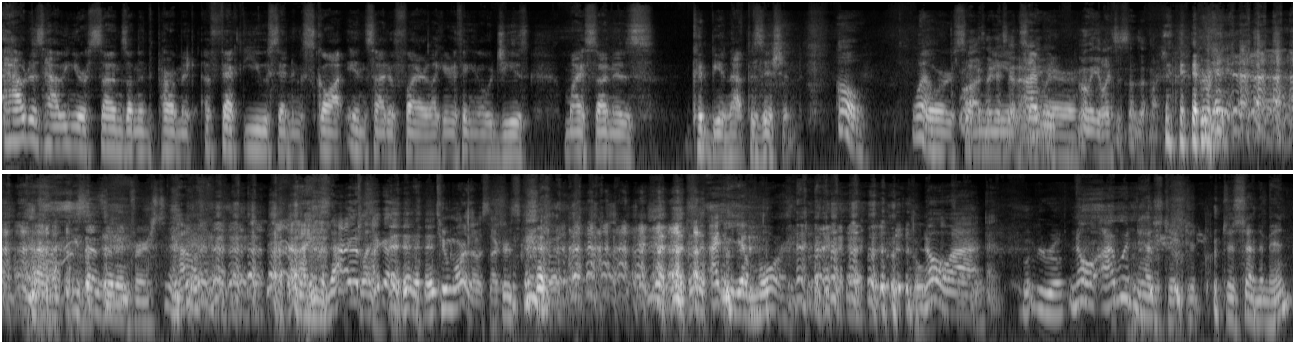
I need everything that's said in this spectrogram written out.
How does having your sons on the department affect you sending Scott inside of fire? Like you're thinking, oh, geez, my son is could be in that position, Oh, well, or Well, like I said, I, don't think- I don't think he likes his sons that much. he sends them in first. exactly. I got two more of those suckers. I can get more. no, uh, no, I wouldn't hesitate to, to send them in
